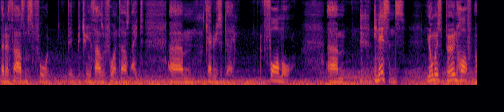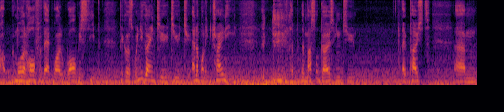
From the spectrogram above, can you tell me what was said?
than a thousand four between thousand four and thousand eight um, calories a day, far more. Um, in essence, you almost burn half more than half of that while while we sleep, because when you go into to, to anabolic training, the, the muscle goes into a post um,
